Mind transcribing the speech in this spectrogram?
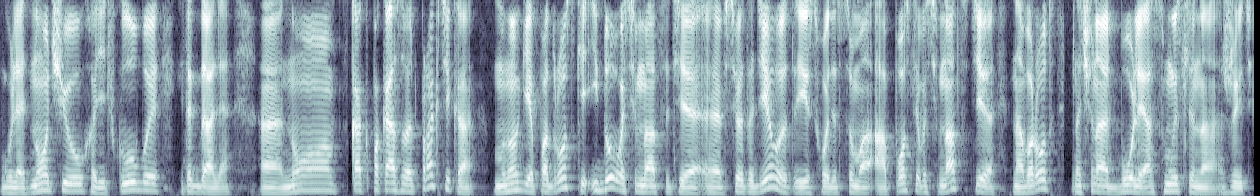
гулять ночью, ходить в клубы и так далее. Э, но, как показывает практика, многие подростки и до 18 э, все это делают и сходят с ума, а после 18, наоборот, начинают более осмысленно жить.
